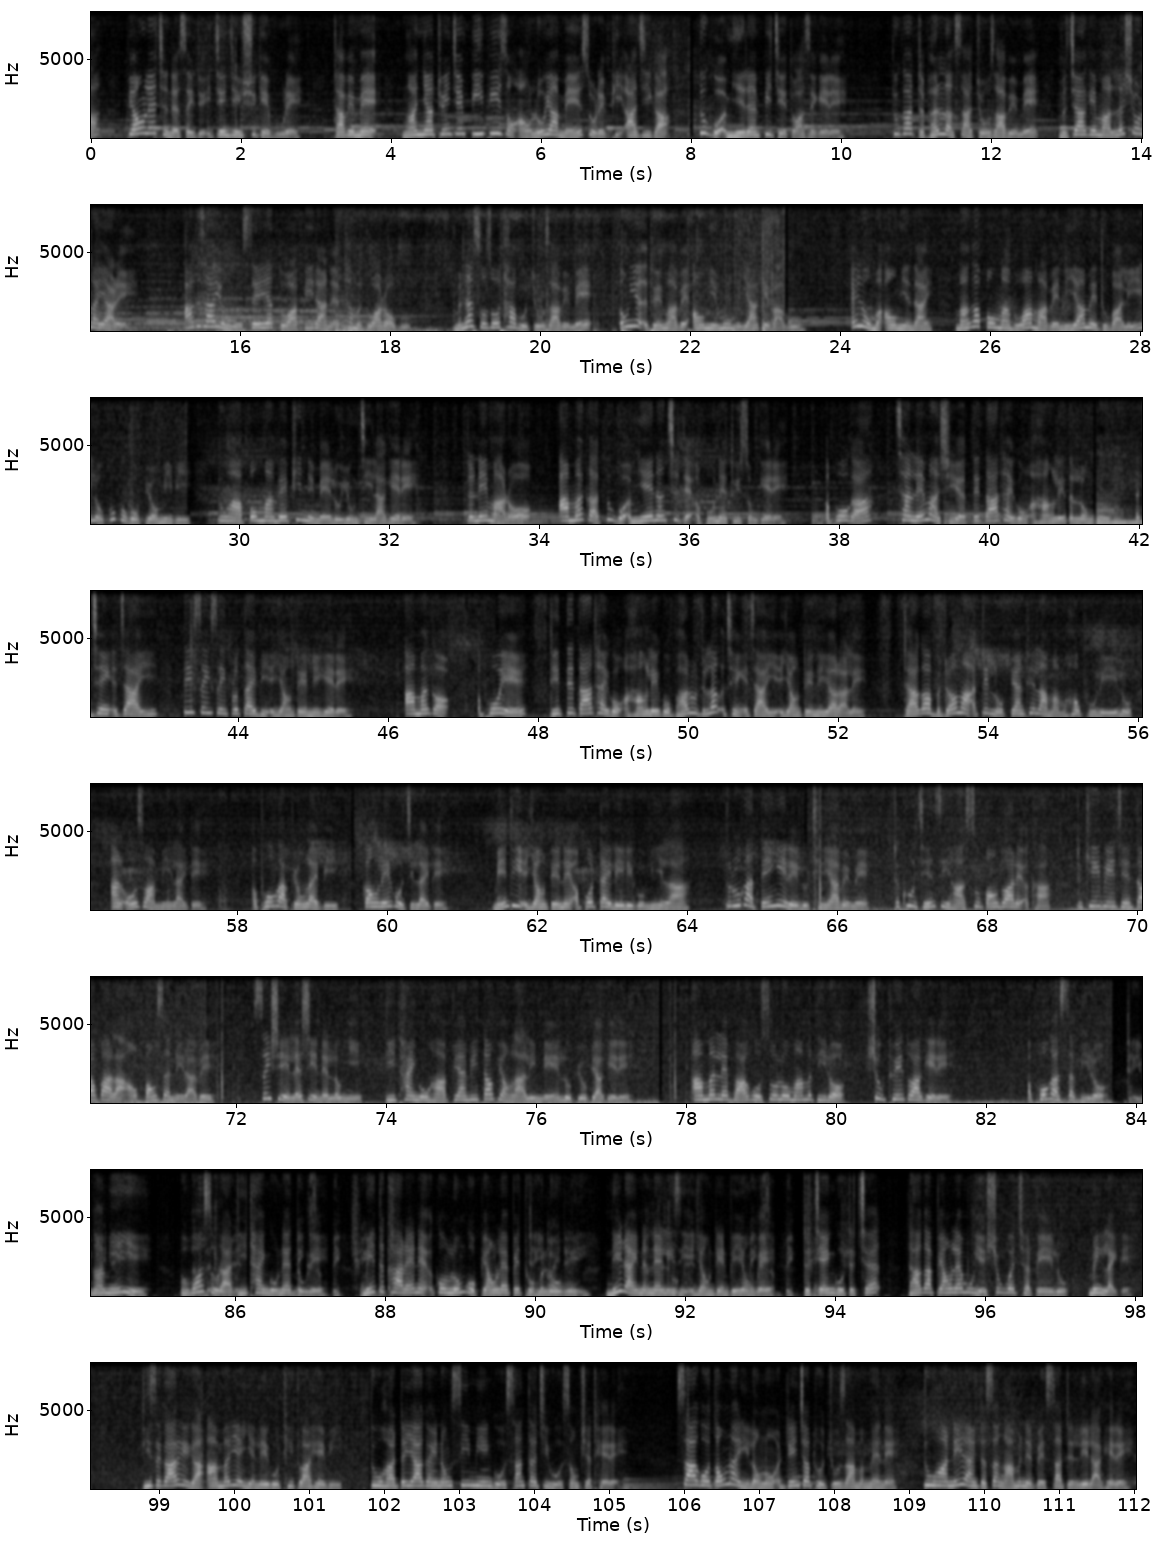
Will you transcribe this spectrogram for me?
ပြောင်းလဲချင်တဲ့စိတ်တွေအချင်းချင်းရှိခဲ့ဘူးတယ်ဒါပေမဲ့ငါညာထွင်းချင်းပြီးပြီးဆုံးအောင်လုပ်ရမယ်ဆိုတဲ့ဖိအားကြီးကသူ့ကိုအမြဲတမ်းပြစ်ကျေသွားစေခဲ့တယ်သူကတပတ်လက်စစ조사ပေမဲ့မကြခင်မှာလက်လျှော့လိုက်ရတယ်အားကစားယုံကို10ရက်သွားပြီးတာနဲ့ထပ်မသွားတော့ဘူးမနက်စောစောထဖို့ကြိုးစားပေမဲ့3ရက်အတွင်းမှာပဲအောင်မြင်မှုမရခဲ့ပါဘူးအဲ့လိုမအောင်မြင်တိုင်း မန်ကပုံမှန်ဘဝမှာပဲနေရမယ်သူပါလေလို့ကိုကိုကိုပြောမိပြီးသူဟာပုံမှန်ပဲဖြစ်နေမယ်လို့ယုံကြည်လာခဲ့တယ်တနေ့မှာတော့အာမတ်ကသူ့ကိုအမြဲတမ်းချစ်တဲ့အဖိုးနဲ့တွေ့ဆုံခဲ့တယ်အဖိုးကခြံလဲမှာရှိတဲ့တစ်သားထိုင်ကုန်အဟန်းလေးတစ်လုံးကိုအချိန်အကြာကြီးတိတ်ဆိတ်ဆိတ်ပြတ်တိုက်ပြီးအယောင်တဲနေခဲ့တယ်။အာမတ်ကအဖိုးရဲ့ဒီတစ်သားထိုင်ကုန်အဟန်းလေးကိုဘာလို့ဒီလောက်အချိန်အကြာကြီးအယောင်တဲနေရတာလဲ။ ဒါကဘတော်မှအစ်စ်လို့ပြန်ထစ်လာမှာမဟုတ်ဘူးလေလို့အန်အိုးစွာမေးလိုက်တယ်။အဖိုးကပြုံးလိုက်ပြီးကောင်းလေးကိုကြည့်လိုက်တယ်။မင်းဒီအယောင်တင်တဲ့အပုတ်တိုက်လေးလေးကိုမြင်လား။သူတို့ကတင်းရည်တွေလို့ထင်ရပေမဲ့တစ်ခုချင်းစီဟာစူပေါင်းသွားတဲ့အခါတဖြည်းဖြည်းချင်းတောက်ပလာအောင်ပေါင်းဆက်နေတာပဲ။စိတ်ရှည်လက်ရှည်နဲ့လုံရင်ဒီထိုင်ကုန်ဟာပြန်ပြီးတောက်ပြောင်လာလိမ့်မယ်လို့ပြောပြခဲ့တယ်။အာမတ်လည်းဘာကိုဆိုလိုမှမသိတော့ရှုပ်ထွေးသွားခဲ့တယ်။ အဖိုးကဆက်ပြီးတော့ငါမြင်ရီဘဝဆိုတာဒီထိုင်ကုန်နဲ့တူတယ်။မင်းတခါတည်းနဲ့အကုန်လုံးကိုပြောင်းလဲပစ်ဖို့မလိုဘူး။နေ့တိုင်းနည်းနည်းလေးစီအယုံတင်ပေးုံပဲ။တစ်ချိန်ကိုတစ်ချက်ဒါကပြောင်းလဲမှုရဲ့ရှုပ်ဝက်ချက်ပဲလို့မိန့်လိုက်တယ်။ဒီစကားတွေကအာမတ်ရဲ့ရင်လေးကိုထိသွားခဲ့ပြီးသူဟာတရားခိုင်နှုံးစီးမြင်းကိုစမ်းသက်ကြည့်ဖို့ဆုံးဖြတ်ခဲ့တယ်။စာကို3နာရီလုံးလုံးအတင်းကျပ်ထို့စူးစမ်းမမဲ့နဲ့သူဟာနေ့တိုင်း15မိနစ်ပဲစတင်လေ့လာခဲ့တယ်။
